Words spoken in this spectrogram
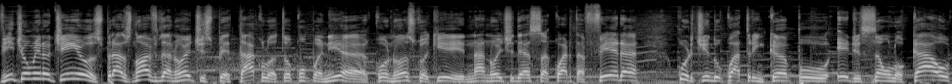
21 minutinhos para as 9 da noite, espetáculo, a tua companhia conosco aqui na noite dessa quarta-feira, curtindo o 4 em Campo, edição local,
